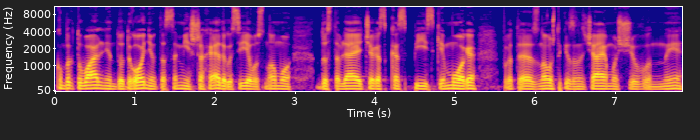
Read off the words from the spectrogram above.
Комплектувальні до дронів та самі шахеди Росія в основному доставляє через Каспійське море. Проте знову ж таки зазначаємо, що вони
